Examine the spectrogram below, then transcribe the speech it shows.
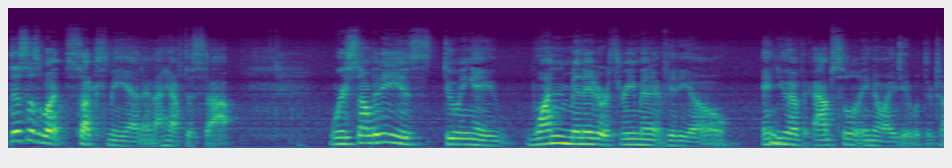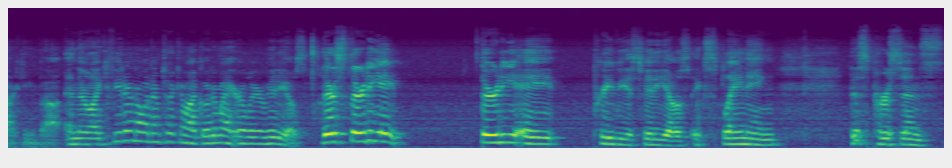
this is what sucks me in and I have to stop. Where somebody is doing a 1 minute or 3 minute video and you have absolutely no idea what they're talking about. And they're like, "If you don't know what I'm talking about, go to my earlier videos." There's 38 38 previous videos explaining this person's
